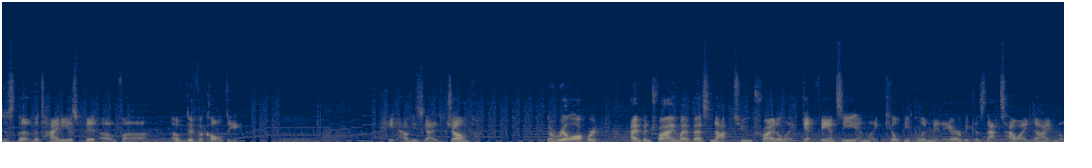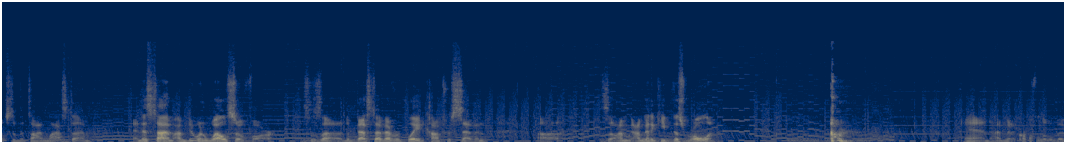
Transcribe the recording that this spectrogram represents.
just the the tiniest bit of uh, of difficulty. I hate how these guys jump. They're real awkward. I've been trying my best not to try to like get fancy and like kill people in midair because that's how I died most of the time last time. And this time, I'm doing well so far. This is uh, the best I've ever played Contra 7. Uh, so I'm, I'm going to keep this rolling. and I'm going to cough a little bit.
